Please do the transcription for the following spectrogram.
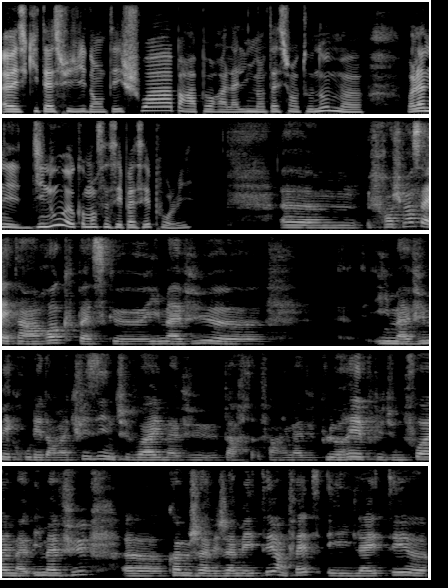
Est-ce qu'il t'a suivi dans tes choix par rapport à l'alimentation autonome Voilà, dis-nous comment ça s'est passé pour lui? franchement, ça a été un rock parce qu'il m'a vu il m'a vu m'écrouler dans ma cuisine, tu vois, il m'a vu enfin, il m'a vu pleurer plus d'une fois, il m'a, vu euh, comme j'avais jamais été en fait, et il a été euh,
